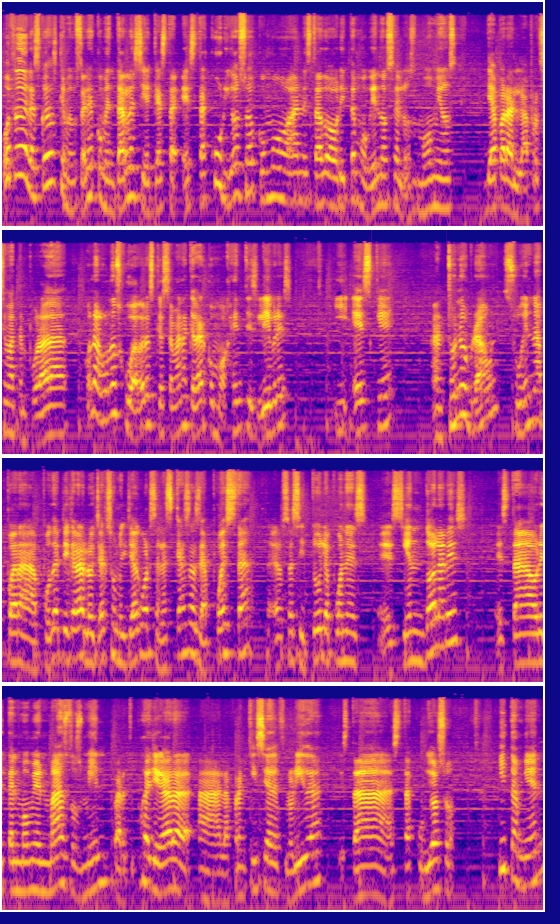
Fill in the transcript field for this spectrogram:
Otra de las cosas que me gustaría comentarles y que está, está curioso cómo han estado ahorita moviéndose los momios ya para la próxima temporada con algunos jugadores que se van a quedar como agentes libres y es que Antonio Brown suena para poder llegar a los Jacksonville Jaguars en las casas de apuesta. O sea, si tú le pones 100 eh, dólares, está ahorita el momio en más 2000 para que pueda llegar a, la franquicia de Florida. Está, está curioso. Y también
